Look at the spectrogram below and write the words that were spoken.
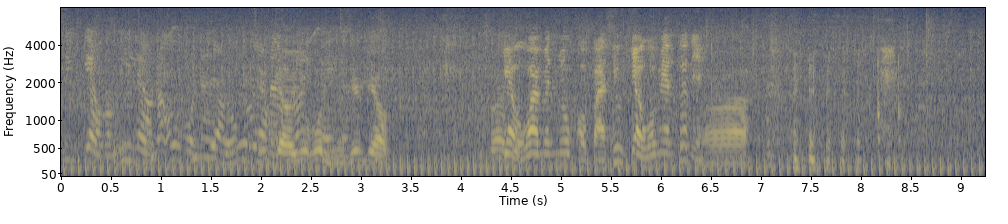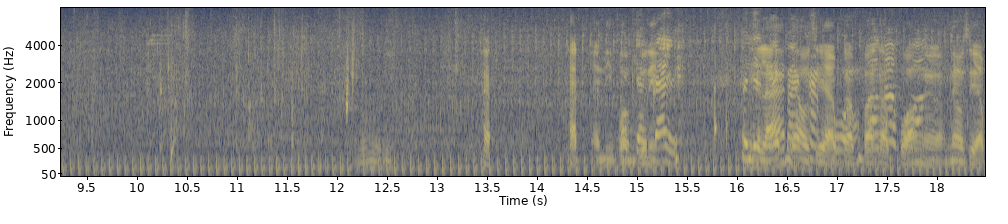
สิเกี่ยวกับพี่แล้วเนาะโอ้โหนะเกี่ยวอยู่คนเกี่ยวเกี่ยวเกี่ยวว่ามันยกเอาปลาซิ่วเกี่ยวว่าแม่นตัวนี้อ่าโอ้ยขัดขัดอันนี้พร้อมอตัยาวกนี้ได้นี่แหละแนวเสียบครับปลากระป๋องเออแนวเสียบ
